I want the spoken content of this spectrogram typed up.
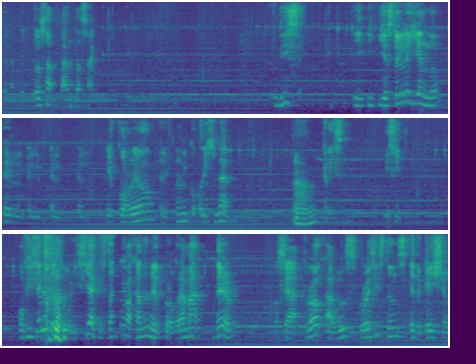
de la peligrosa banda sangre. Dice, y, y- y estoy leyendo el, el- el- el- correo electrónico original Ajá. que dice, y cito, oficiales de la policía que están trabajando en el programa DARE, o sea, Drug Abuse Resistance Education,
